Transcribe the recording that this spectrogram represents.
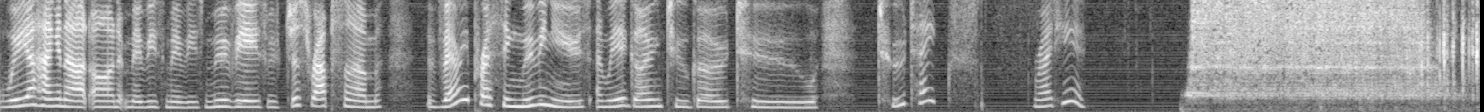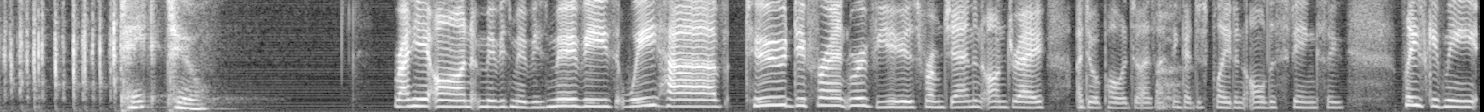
We are hanging out on movies, movies, movies. We've just wrapped some very pressing movie news, and we are going to go to two takes right here. Take two. Right here on Movies, Movies, Movies, we have two different reviews from Jen and Andre. I do apologize. I think I just played an older sting, so please give me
